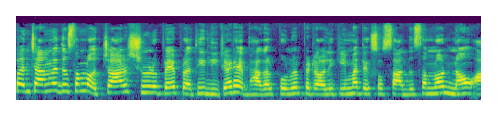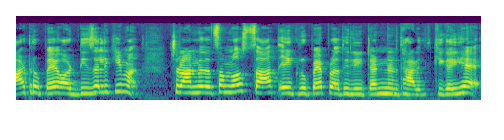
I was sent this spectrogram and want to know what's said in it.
पंचानवे दशमलव चार शून्य रुपए प्रति लीटर है। भागलपुर में पेट्रोल की कीमत एक सौ सात दशमलव नौ आठ और डीजल की कीमत चौरानवे दशमलव सात एक रुपए प्रति लीटर निर्धारित की गई है।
